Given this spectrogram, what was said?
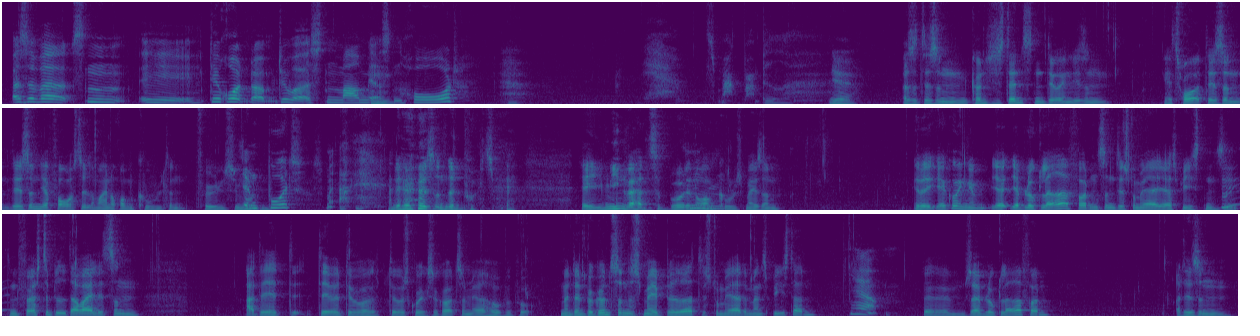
Og så var sådan, øh, det rundt om, det var også sådan meget mere Mm. sådan hårdt. Ja, det smagte bare bedre. Ja. Yeah. Altså, det er sådan, konsistensen, det var egentlig sådan... Jeg tror, det er sådan, det er sådan jeg forestiller mig en romkugle, den føles i Den munden. burde smage. Det er sådan, den burde smage. Ja, I min verden, så burde en Mm. romkugle smage sådan. Jeg ved ikke, jeg, kunne egentlig, jeg, jeg blev gladere for den, sådan, desto mere jeg spiste den. Så Mm. Den første bid, der var jeg lidt sådan... Ej, det, det, det, var, det, var, det var sgu ikke så godt, som jeg havde håbet på. Men den begyndte sådan at smage bedre, desto mere af det, man spiste af den. Ja. Øhm, så jeg blev gladere for den. Og det er sådan...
